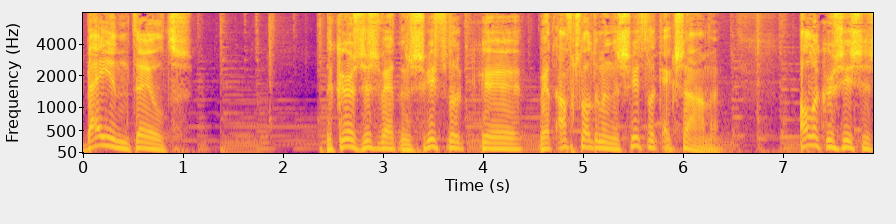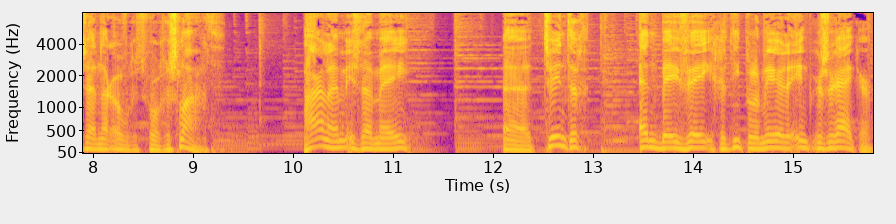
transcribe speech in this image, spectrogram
Bijenteelt. De cursus werd, een schriftelijk, uh, werd afgesloten met een schriftelijk examen. Alle cursisten zijn daar overigens voor geslaagd. Haarlem is daarmee uh, 20 NBV gediplomeerde imkers rijker.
